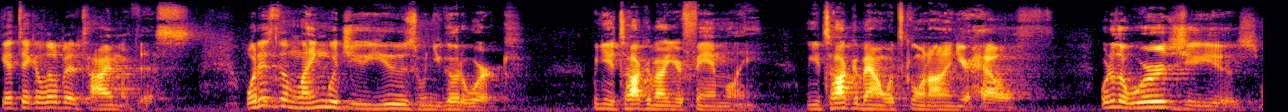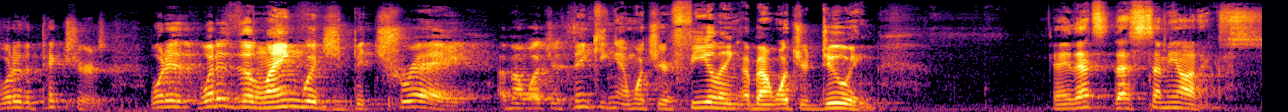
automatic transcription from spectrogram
you got to take a little bit of time with this. What is the language you use when you go to work? When you talk about your family? When you talk about what's going on in your health? What are the words you use? What are the pictures? What is, what does the language betray about what you're thinking and what you're feeling about what you're doing? Okay, that's, that's semiotics.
